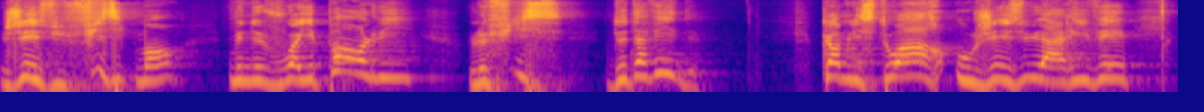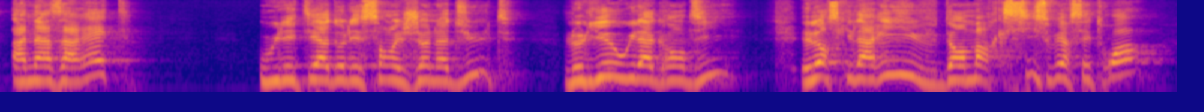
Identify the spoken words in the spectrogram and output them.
Jésus physiquement, mais ne voyaient pas en lui le fils de David. Comme l'histoire où Jésus est arrivé à Nazareth, où il était adolescent et jeune adulte, le lieu où il a grandi. Et lorsqu'il arrive dans Marc 6, verset 3,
